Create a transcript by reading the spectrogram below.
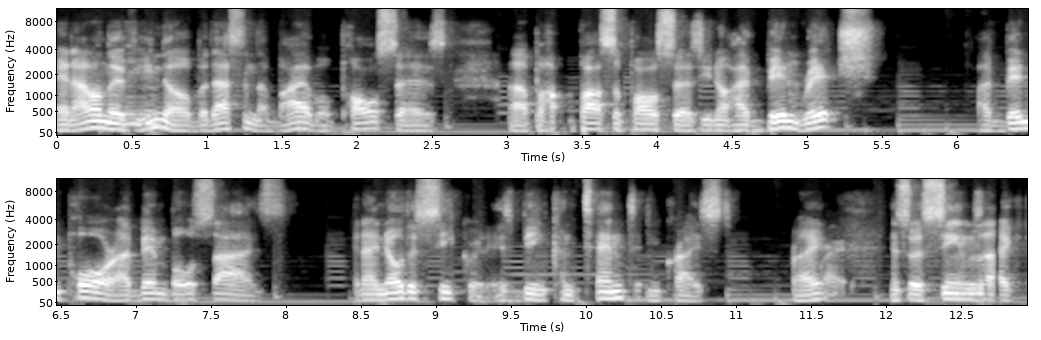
And I don't know if mm-hmm. you know, but that's in the Bible. Paul says, uh, Apostle Paul says, you know, I've been rich, I've been poor, I've been both sides. And I know the secret is being content in Christ, right? right. And so it seems mm-hmm. like,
